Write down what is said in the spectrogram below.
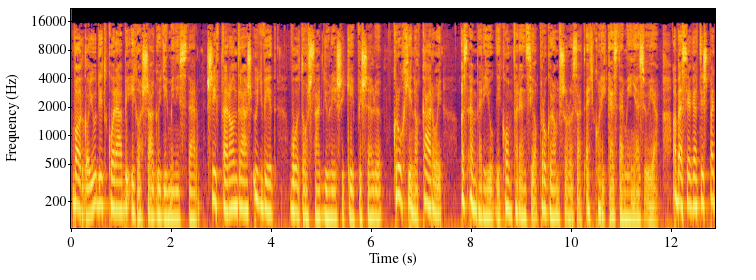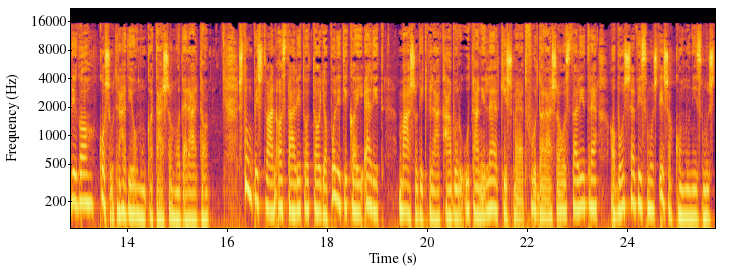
Varga Judit korábbi igazságügyi miniszter. Siffer András ügyvéd, volt országgyűlési képviselő. Kruhina Károly, az Emberi Jogi Konferencia programsorozat egykori kezdeményezője. A beszélgetés pedig a Kossuth Rádió munkatársa moderálta. Stump István azt állította, hogy a politikai elit második világháború utáni lelkismeret furdalása hozta létre a bolsevizmust és a kommunizmust,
